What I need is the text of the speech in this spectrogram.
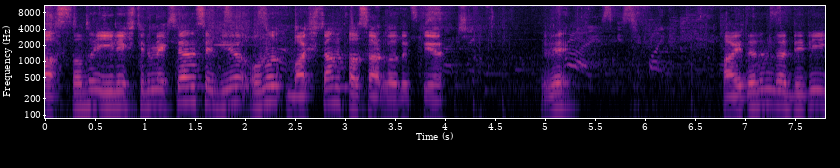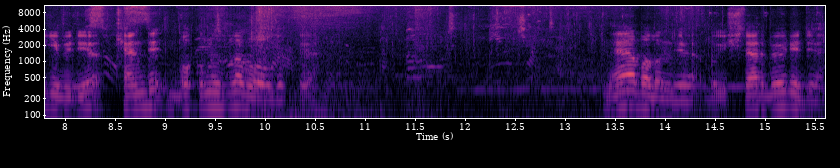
Hastalığı iyileştirmektense diyor onu baştan tasarladık diyor. Ve. Haydar'ın da dediği gibi diyor kendi bokumuzla boğulduk diyor. Ne yapalım diyor. Bu işler böyle diyor.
